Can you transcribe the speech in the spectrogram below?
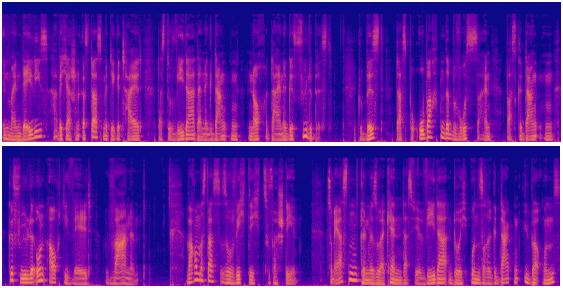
In meinen Dailies habe ich ja schon öfters mit dir geteilt, dass du weder deine Gedanken noch deine Gefühle bist. Du bist das beobachtende Bewusstsein, was Gedanken, Gefühle und auch die Welt wahrnimmt. Warum ist das so wichtig zu verstehen? Zum Ersten können wir so erkennen, dass wir weder durch unsere Gedanken über uns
